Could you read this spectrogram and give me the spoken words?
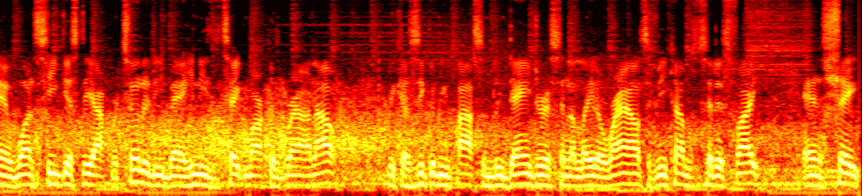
And once he gets the opportunity, man, he needs to take Marcus Browne out because he could be possibly dangerous in the later rounds if he comes to this fight in shape.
